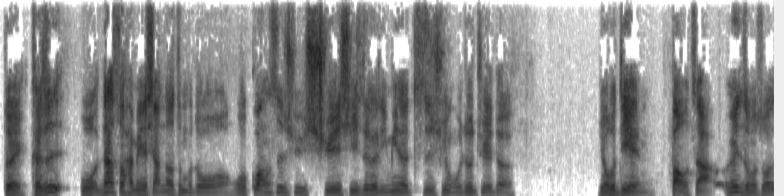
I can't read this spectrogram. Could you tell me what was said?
对，可是我那时候还没有想到这么多。我光是去学习这个里面的资讯，我就觉得有点爆炸。因为怎么说？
